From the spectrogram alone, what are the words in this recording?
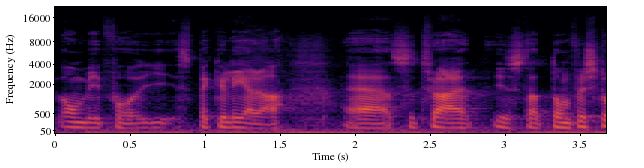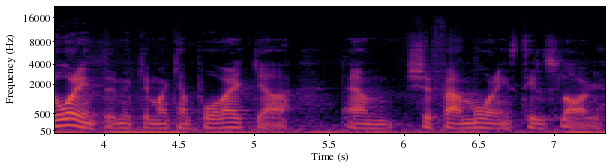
om vi får spekulera, eh, så tror jag just att de förstår inte hur mycket man kan påverka en 25-årings tillslag.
